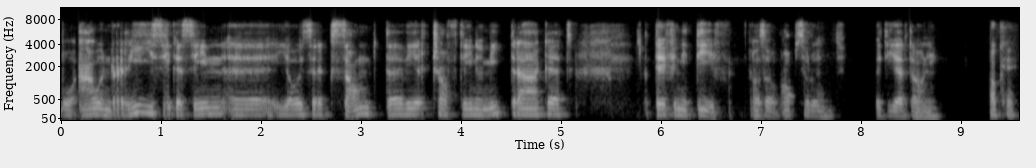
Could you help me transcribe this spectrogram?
wo auch einen riesigen Sinn äh, in unserer gesamten Wirtschaft mittragen. Definitiv. Also absolut. Bei dir, Dani. Okay.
